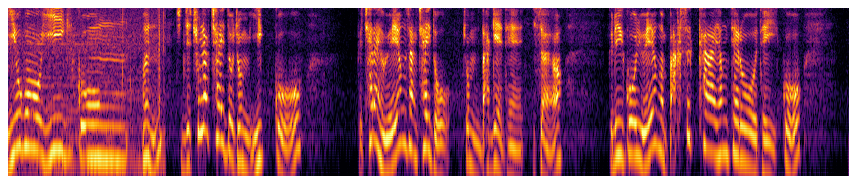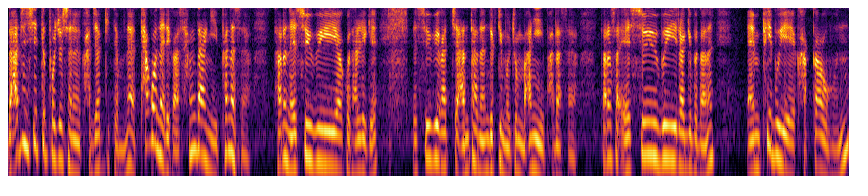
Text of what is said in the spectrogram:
250하고 220은 이제 출력 차이도 좀 있고 그 차량의 외형상 차이도 좀 나게 돼 있어요. 그리고 외형은 박스카 형태로 돼 있고 낮은 시트 포지션을 가졌기 때문에 타고 내리가 상당히 편했어요. 다른 SUV하고 달리게 SUV 같지 않다는 느낌을 좀 많이 받았어요. 따라서 SUV라기보다는 MPV에 가까운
